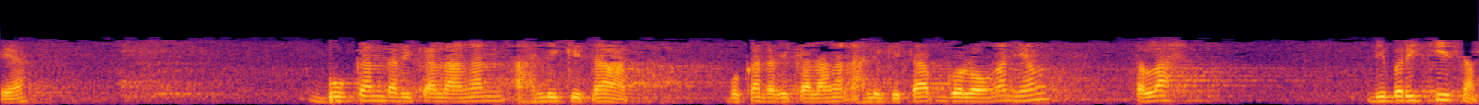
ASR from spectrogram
Ya. Bukan dari kalangan ahli kitab, bukan dari kalangan ahli kitab golongan yang telah diberi kitab.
